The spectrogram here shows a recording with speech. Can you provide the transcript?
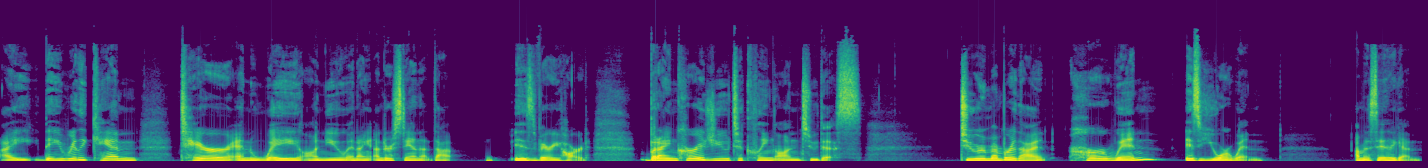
I they really can tear and weigh on you and I understand that that is very hard. But I encourage you to cling on to this. To remember that her win is your win. I'm going to say that again.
